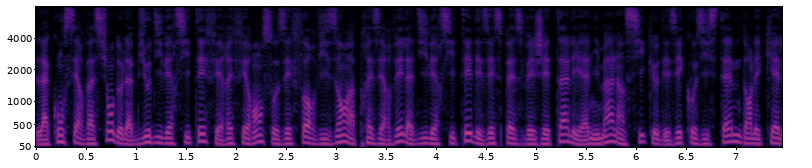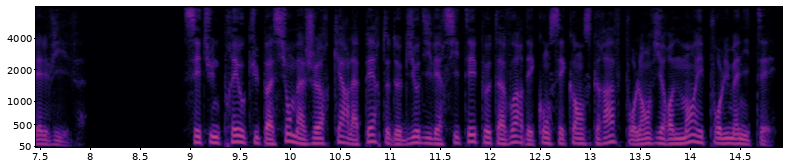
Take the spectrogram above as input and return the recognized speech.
La conservation de la biodiversité fait référence aux efforts visant à préserver la diversité des espèces végétales et animales ainsi que des écosystèmes dans lesquels elles vivent. C'est une préoccupation majeure car la perte de biodiversité peut avoir des conséquences graves pour l'environnement et pour l'humanité.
